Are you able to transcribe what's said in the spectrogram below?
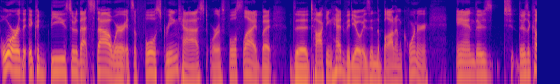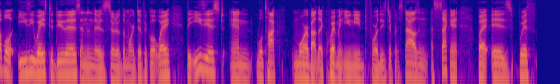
or the, it could be sort of that style where it's a full screencast or a full slide, but the talking head video is in the bottom corner. And there's t- there's a couple easy ways to do this, and then there's sort of the more difficult way. The easiest, and we'll talk more about the equipment you need for these different styles in a second but is with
